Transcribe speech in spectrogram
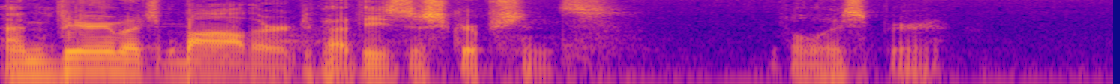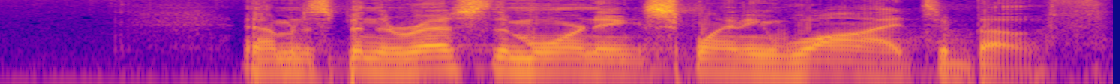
I'm very much bothered about these descriptions of the Holy Spirit. And I'm going to spend the rest of the morning explaining why to both.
